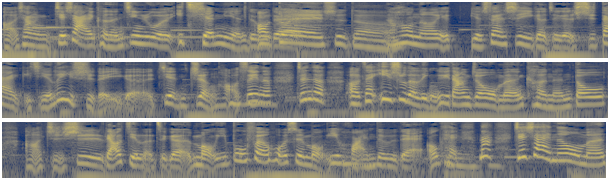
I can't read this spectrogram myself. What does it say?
呃，像接下来可能进入了一千年，对不哦，对？。对，是的。然后呢，也也算是一个这个时代以及历史的一个见证哈，所以呢，真的呃，在艺术的领域当中，我们可能都啊、只是了解了这个某一部分或是某一环，对不对？OK，那接下来呢，我们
